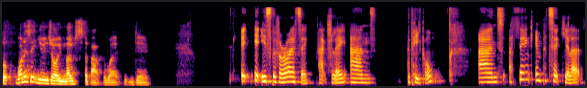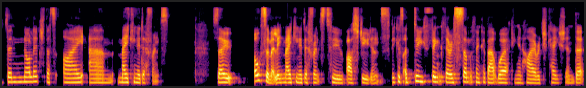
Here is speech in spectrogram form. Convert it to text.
But what is it you enjoy most about the work that you do? It, it is the variety actually and the people. And i think in particular the knowledge that i am making a difference. So ultimately making a difference to our students because i do think there is something about working in higher education that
